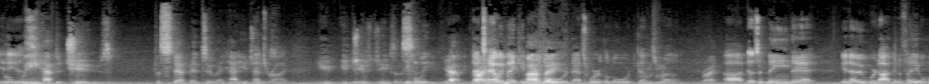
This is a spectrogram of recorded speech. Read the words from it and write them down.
It But is. We have to choose to step into it. and how do you choose? That's right. You you choose Jesus. You believe. Yeah. That's right. how we make him By our faith. Lord. That's where the Lord comes Mhm. from. Right. Uh, doesn't mean that you know we're not going to fail.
